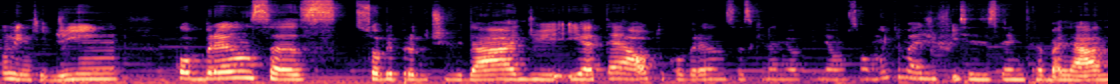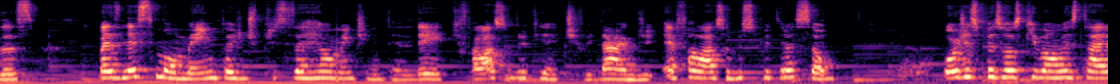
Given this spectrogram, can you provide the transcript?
no LinkedIn, cobranças sobre produtividade e até autocobranças que, na minha opinião, são muito mais difíceis de serem trabalhadas. Mas nesse momento a gente precisa realmente entender que falar sobre criatividade é falar sobre subtração. Hoje, as pessoas que vão estar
